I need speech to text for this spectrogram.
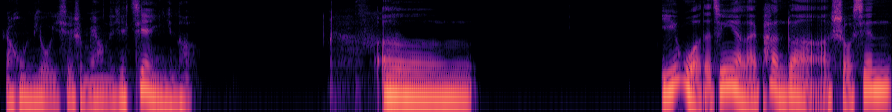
然后你有一些什么样的一些建议呢？嗯，以我的经验来判断啊，首先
